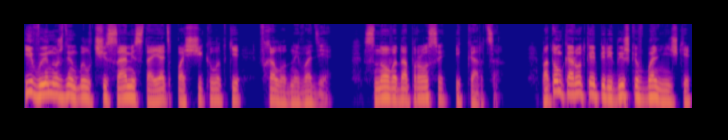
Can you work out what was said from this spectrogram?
и вынужден был часами стоять по щиколотке в холодной воде. Снова допросы и карцер. Потом короткая передышка в больничке,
